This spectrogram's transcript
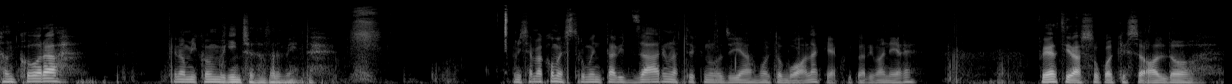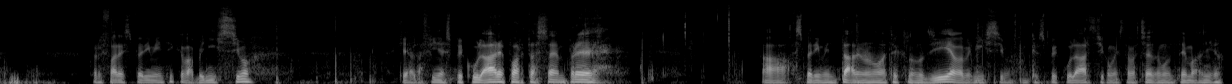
ancora che non mi convince totalmente. Mi sembra come strumentalizzare una tecnologia molto buona che è qui per rimanere per tirare su qualche soldo per fare esperimenti che va benissimo che alla fine speculare porta sempre a sperimentare una nuova tecnologia va benissimo anche specularci come sta facendo Montemagno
